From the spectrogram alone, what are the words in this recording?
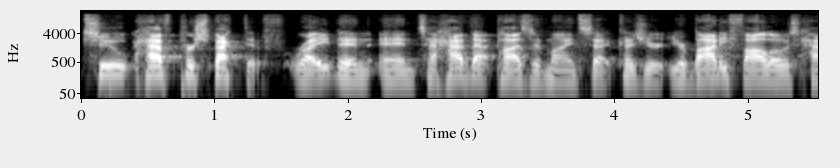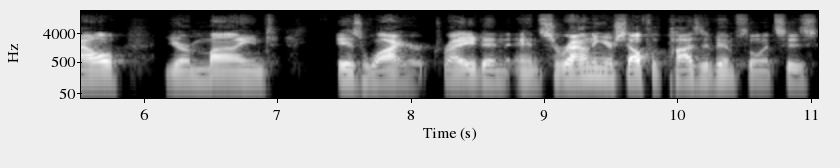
to have perspective, right? And and to have that positive mindset because your your body follows how your mind is wired, right? And and surrounding yourself with positive influences,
